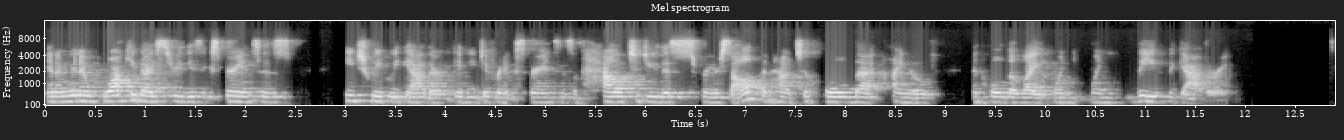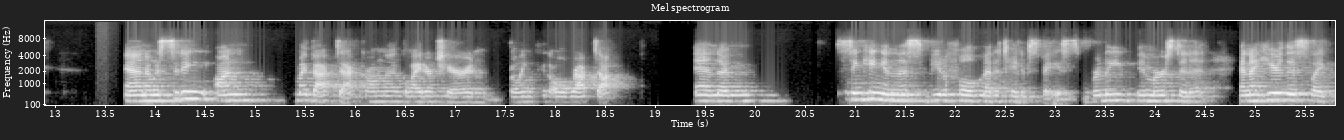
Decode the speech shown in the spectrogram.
And I'm going to walk you guys through these experiences. Each week we gather, give you different experiences of how to do this for yourself and how to hold that high note and hold the light when, when you leave the gathering. And I was sitting on my back deck on the glider chair and blanket all wrapped up. And I'm sinking in this beautiful meditative space, really immersed in it. And I hear this like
